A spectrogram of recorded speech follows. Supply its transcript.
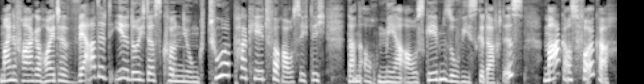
Meine Frage heute, werdet ihr durch das Konjunkturpaket voraussichtlich dann auch mehr ausgeben, so wie es gedacht ist? Marc aus Volkach.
